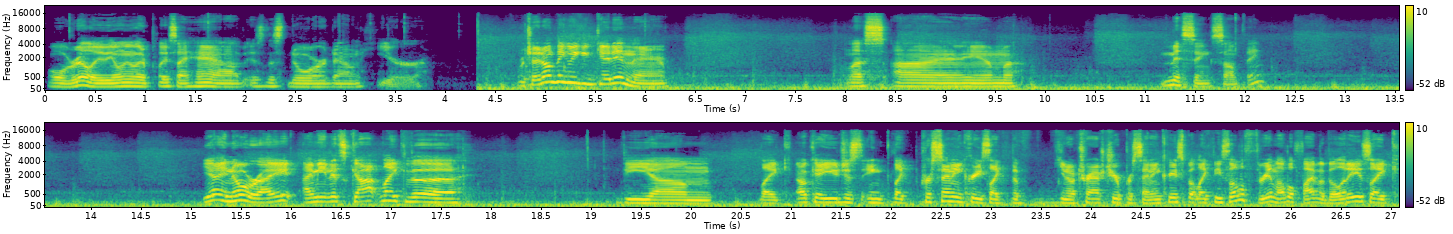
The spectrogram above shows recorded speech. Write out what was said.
Well, really, the only other place I have is this door down here. Which I don't think we could get in there. Unless I'm missing something. Yeah, I know, right? I mean, it's got, like, the... The, um... Like, okay, you just, like, percent increase, like, the, you know, trash tier percent increase, but, like, these level 3 and level 5 abilities, like...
